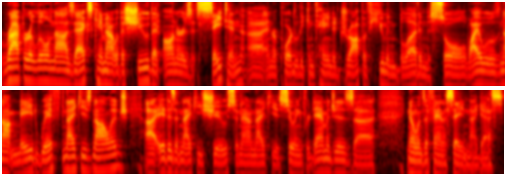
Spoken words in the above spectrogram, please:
Rapper Lil Nas X came out with a shoe that honors Satan uh, and reportedly contained a drop of human blood in the sole. While it was not made with Nike's knowledge, uh, it is a Nike shoe, so now Nike is suing for damages. Uh, no one's a fan of Satan, I guess.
